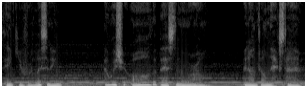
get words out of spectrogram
Thank you for listening. I wish you all the best in the world. And until next time.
